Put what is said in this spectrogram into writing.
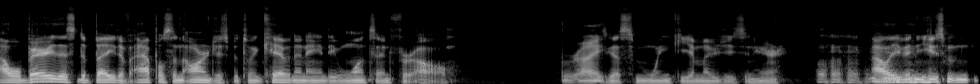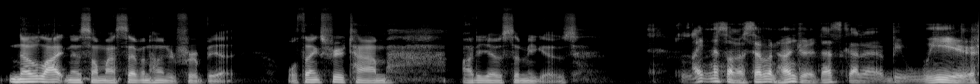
I will bury this debate of apples and oranges between Kevin and Andy once and for all. Right. He's got some winky emojis in here. I'll even use no lightness on my 700 for a bit. Well, thanks for your time. Adios, amigos. Lightness on a 700. That's gotta be weird.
